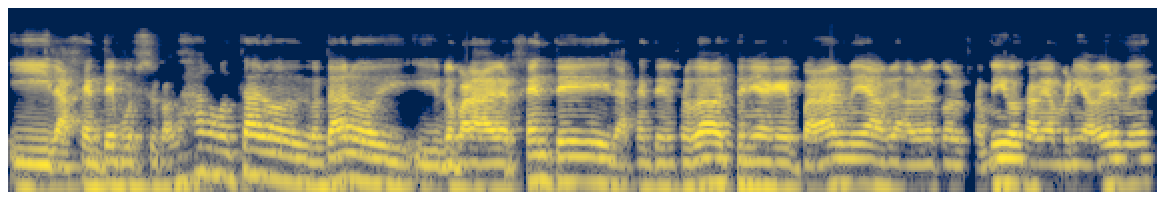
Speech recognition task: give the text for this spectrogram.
y la gente pues, ah, Gonzalo, Gonzalo, y, y, no paraba de ver gente y la gente me saludaba, tenía que pararme, hablar, hablar con los amigos que habían venido a verme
